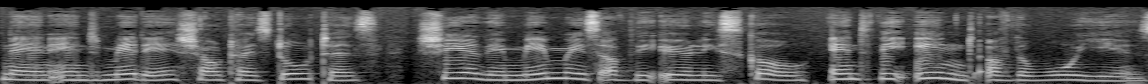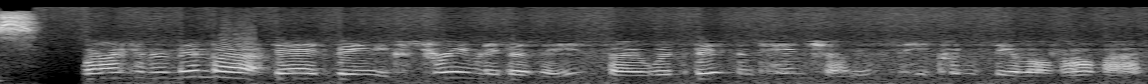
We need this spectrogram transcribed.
Nan and Mere, Sholto's daughters, share their memories of the early school and the end of the war years. Well, I can remember Dad being extremely busy, so with the best intentions, he couldn't see a lot of us.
